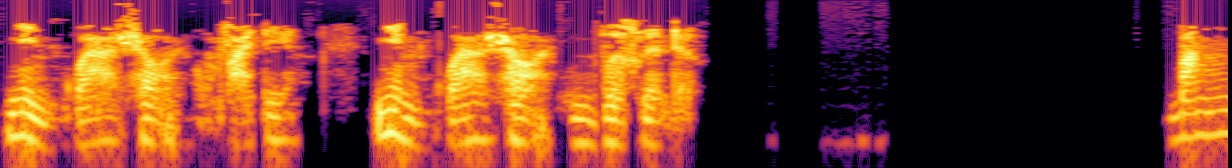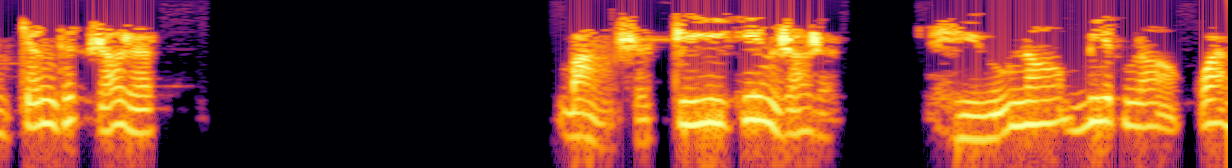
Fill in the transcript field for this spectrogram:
nhìn qua rồi cũng phải tiến nhìn qua rồi cũng vượt lên được bằng chân thức rõ rệt bằng sự tri kiến rõ rệt, hiểu nó, biết nó, quan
